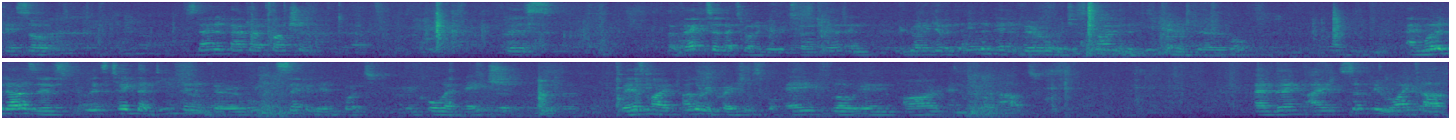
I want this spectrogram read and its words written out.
Okay, so standard MATLAB function is a vector that's going to be returned here, and you're going to give it the independent variable, which is time, and the dependent variable. And what it does is, let's take that dependent variable, that second input, we call that h. There's my other equations for a, flow in, r, and flow out. And then I simply write out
